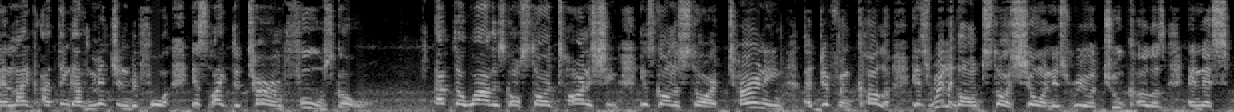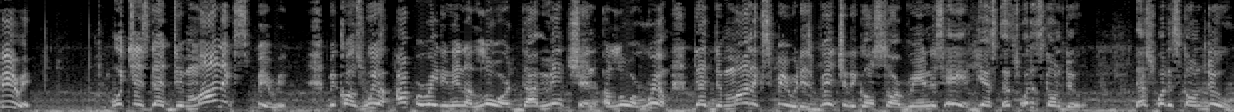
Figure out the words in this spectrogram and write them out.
And like I think I've mentioned before, it's like the term fool's gold. After a while, it's going to start tarnishing. It's going to start turning a different color. It's really going to start showing its real true colors and that spirit which is that demonic spirit, because we are operating in a lower dimension, a lower realm, that demonic spirit is eventually going to start rearing its head. Yes, that's what it's going to do. That's what it's going to do.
